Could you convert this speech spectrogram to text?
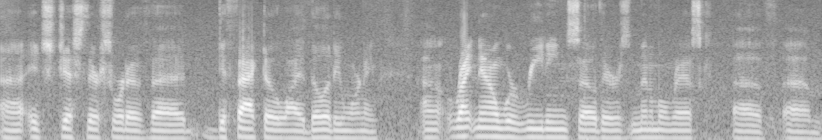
Uh, it's just their sort of uh, de facto liability warning. Uh, right now, we're reading, so there's minimal risk of um,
